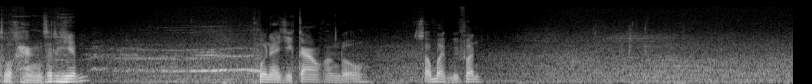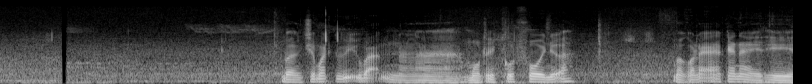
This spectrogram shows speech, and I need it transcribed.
thuộc hàng rất hiếm. Phôi này chỉ cao khoảng độ 6 70 phân. Vâng, trước mắt quý vị các bạn là một cái cốt phôi nữa. Và có lẽ cái này thì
